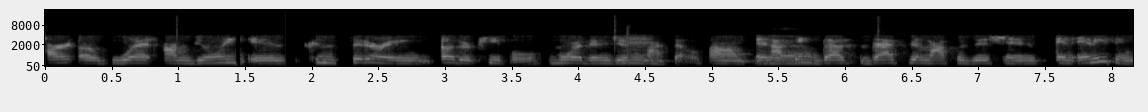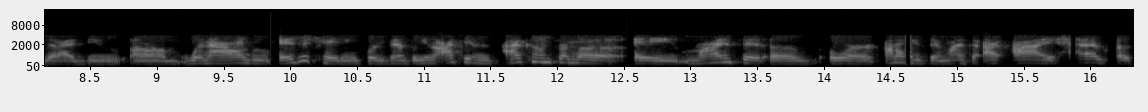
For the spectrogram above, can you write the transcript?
heart of what I'm doing is considering other people more than just mm. myself. Um, and yeah. I think that's that's been my position in anything that I do. Um, when I'm educating, for example, you know, I can I come from a, a mindset of, or I don't even say mindset, I, I have a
